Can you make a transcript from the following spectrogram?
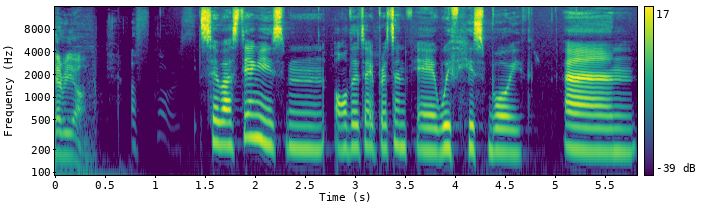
Carry on. Sebastian is mm, all the time present uh, with his voice, and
